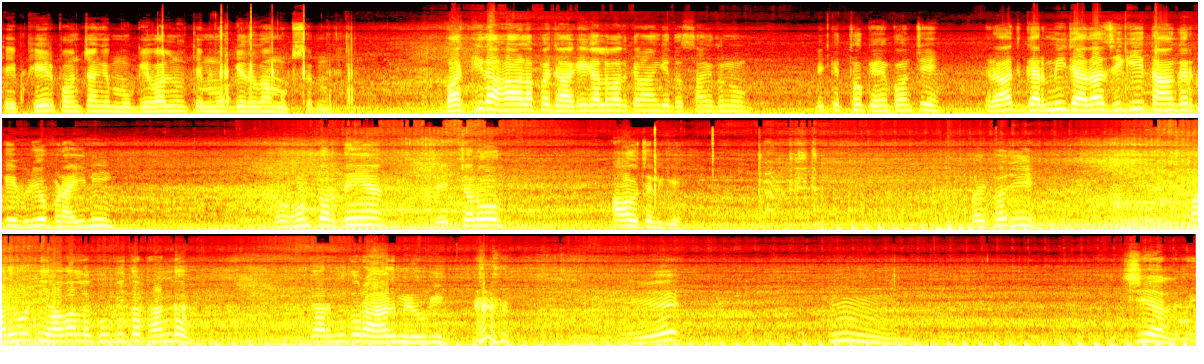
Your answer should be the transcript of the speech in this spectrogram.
ਤੇ ਫਿਰ ਪਹੁੰਚਾਂਗੇ ਮੋਗੇ ਵੱਲ ਨੂੰ ਤੇ ਮੋਗੇ ਤੋਂ ਗਾ ਮੁਕਤਸਰ ਨੂੰ। ਬਾਕੀ ਦਾ ਹਾਲ ਆਪਾਂ ਜਾ ਕੇ ਗੱਲਬਾਤ ਕਰਾਂਗੇ, ਦੱਸਾਂਗੇ ਤੁਹਾਨੂੰ ਵੀ ਕਿੱਥੋਂ ਕਿਵੇਂ ਪਹੁੰਚੇ। ਰਾਤ ਗਰਮੀ ਜ਼ਿਆਦਾ ਸੀਗੀ, ਤਾਂ ਕਰਕੇ ਵੀਡੀਓ ਬਣਾਈ ਨਹੀਂ। ਸੋ ਹੁਣ ਤੁਰਦੇ ਆਂ ਤੇ ਚਲੋ, ਆਓ ਚਲੀਏ। ਬੈਠੋ ਜੀ। ਮਾੜੀ ਮੋਟੀ ਹਵਾ ਲੱਗੂਗੀ ਤਾਂ ਠੰਡ, ਗਰਮੀ ਤੋਂ ਰਾਹਤ ਮਿਲੂਗੀ। ਇਹ, ਹੂੰ। ਚੱਲ ਬਈ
